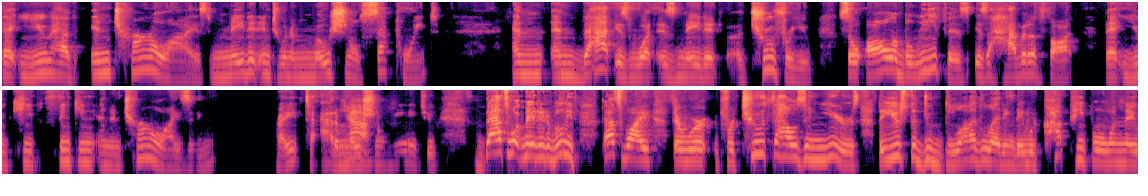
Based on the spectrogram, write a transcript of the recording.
that you have internalized made it into an emotional set point and and that is what has made it uh, true for you so all a belief is is a habit of thought that you keep thinking and internalizing right? To add emotional yeah. meaning to. That's what made it a belief. That's why there were, for 2,000 years, they used to do bloodletting. They would cut people when they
